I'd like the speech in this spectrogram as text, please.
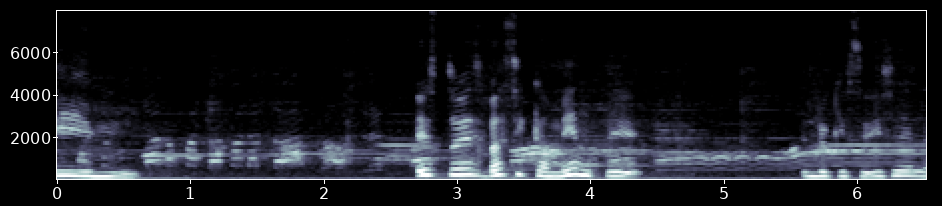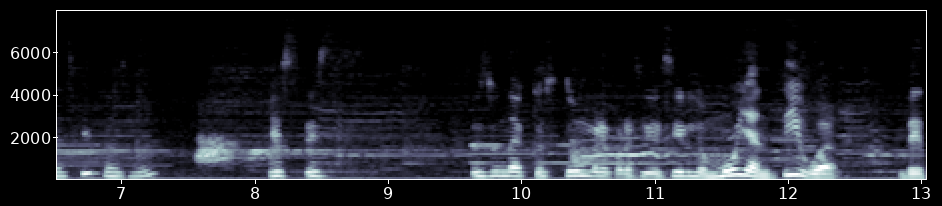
Y esto es básicamente lo que se dice de las pipas, ¿no? Es, es, es una costumbre, por así decirlo, muy antigua de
